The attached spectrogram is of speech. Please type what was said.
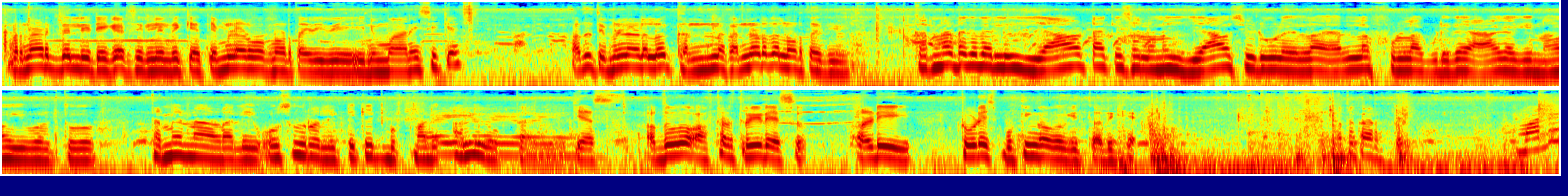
ಕರ್ನಾಟಕದಲ್ಲಿ ಟಿಕೆಟ್ ಸಿಗ್ಲಿಲ್ಲದಕ್ಕೆ ತಮಿಳ್ನಾಡು ಹೋಗಿ ನೋಡ್ತಾ ಇದೀವಿ. ನಿಮ್ಮ ಅನಿಸಿಕೆ? ಅದು ತಮಿಳ್ನಾಡಲ್ಲಿ ಹೋಗಿ ಕನ್ನ ಕನ್ನಡದಲ್ಲಿ ನೋಡ್ತಾ ಇದೀವಿ. ಕರ್ನಾಟಕದಲ್ಲಿ ಯಾವ ಟಾಕೀಸ್ ಸಲೂನು ಯಾವ ಸೀಟ್ಗಳೆಲ್ಲ ಎಲ್ಲ ಫುಲ್ ಆಗಿಬಿಟ್ಟಿದೆ. ಹಾಗಾಗಿ ನಾವು ಇವತ್ತು ತಮಿಳ್ನಾಡಲ್ಲಿ ಹೊಸೂರಲ್ಲಿ ಟಿಕೆಟ್ ಬುಕ್ ಮಾಡಿ ಅಲ್ಲಿ ಹೋಗ್ತಾ ಇದ್ದೀವಿ. ಎಸ್ ಅದು after three days already two days booking ಆಗೋಗಿತ್ತು ಅದಕ್ಕೆ. ಮತ್ತು ಕಾರ್? ಮನೆ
